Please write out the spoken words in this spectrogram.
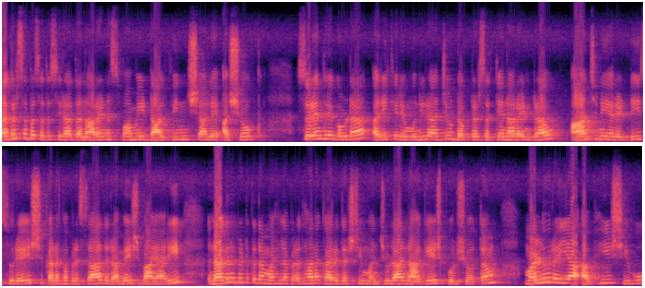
ನಗರಸಭಾ ಸದಸ್ಯರಾದ ನಾರಾಯಣಸ್ವಾಮಿ, ಡಾಲ್ಫಿನ್ ಶಾಲೆ ಅಶೋಕ್ ಸುರೇಂದ್ರೇಗೌಡ, ಅರಿಕೆರೆ ಮುನಿರಾಜು, ಡಾಕ್ಟರ್ ಸತ್ಯನಾರಾಯಣ ರಾವ್, ಆಂಜನೇಯ ರೆಡ್ಡಿ, ಸುರೇಶ್, ಕನಕಪ್ರಸಾದ್, ರಮೇಶ್ ಬಾಯಾರಿ, ನಗರ ಘಟಕದ ಮಹಿಳಾ ಪ್ರಧಾನ ಕಾರ್ಯದರ್ಶಿ ಮಂಜುಳಾ, ನಾಗೇಶ್, ಪುರುಷೋತ್ತಮ್, ಮಳ್ಳೂರಯ್ಯ, ಅಭಿ, ಶಿವು,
